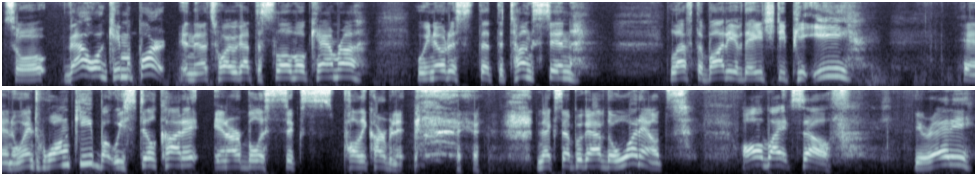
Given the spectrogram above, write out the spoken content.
So that one came apart and that's why we got the slow-mo camera. We noticed that the tungsten left the body of the HDPE and went wonky, but we still caught it in our ballistics polycarbonate. Next up, we have the one ounce all by itself. You ready?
